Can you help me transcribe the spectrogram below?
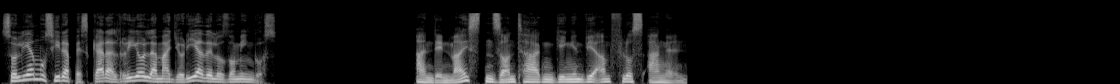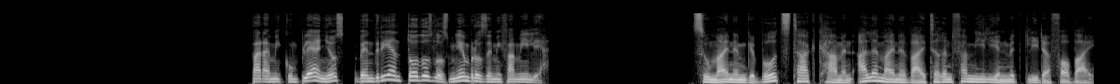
Solíamos ir a pescar al río la mayoría de los domingos. An den meisten Sonntagen gingen wir am Fluss angeln. Para mi cumpleaños, vendrían todos los miembros de mi familia. Zu meinem Geburtstag kamen alle meine weiteren Familienmitglieder vorbei.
